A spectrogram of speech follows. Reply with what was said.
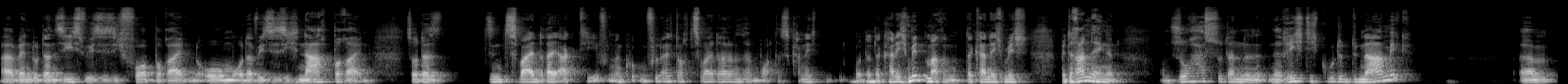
Äh, wenn du dann siehst, wie sie sich vorbereiten oben oder wie sie sich nachbereiten. So, da sind zwei, drei aktiv und dann gucken vielleicht auch zwei, drei und sagen, boah, das kann ich, oder da kann ich mitmachen, da kann ich mich mit ranhängen. Und so hast du dann eine, eine richtig gute Dynamik, ähm,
